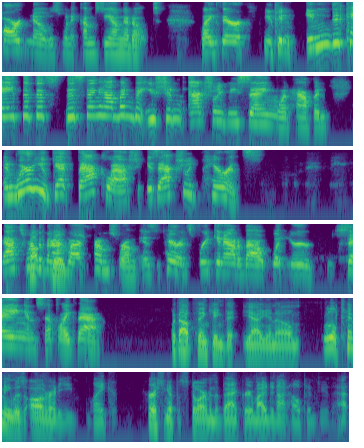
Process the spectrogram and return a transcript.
hard nose when it comes to young adults. Like there, you can indicate that this this thing happened, but you shouldn't actually be saying what happened. And where you get backlash is actually parents. That's where Not the the backlash comes from. Is the parents freaking out about what you're saying and stuff like that. without thinking that yeah you know little timmy was already like cursing up a storm in the back room i did not help him do that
